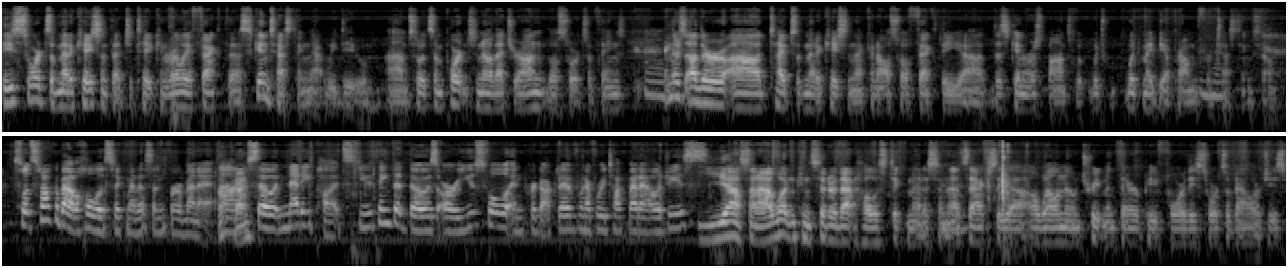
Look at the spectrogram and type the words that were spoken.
These sorts of medications that you take can really affect the skin testing that we do. Um, so it's important to know that you're on those sorts of things. Mm. And there's other uh, types of medication that can also affect the uh, the skin response, which which may be a problem for Mm-hmm. testing. So So let's talk about holistic medicine for a minute. Okay. Um, so neti pots, do you think that those are useful and productive whenever we talk about allergies? yes, and I wouldn't consider that holistic medicine. That's actually a, a well-known treatment therapy for these sorts of allergies.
